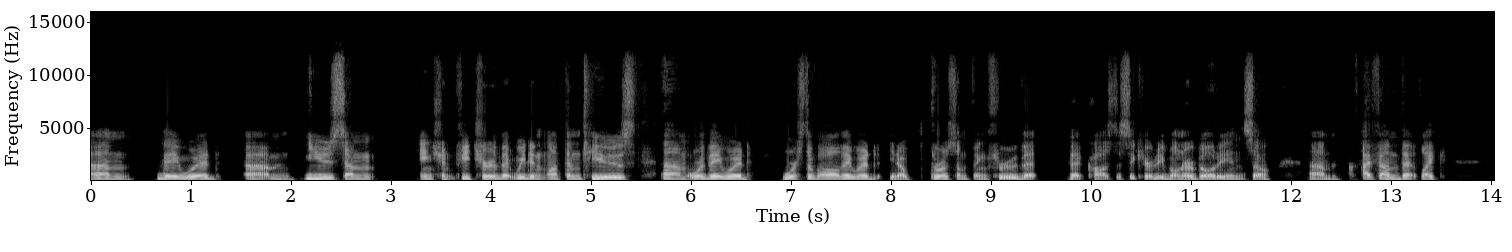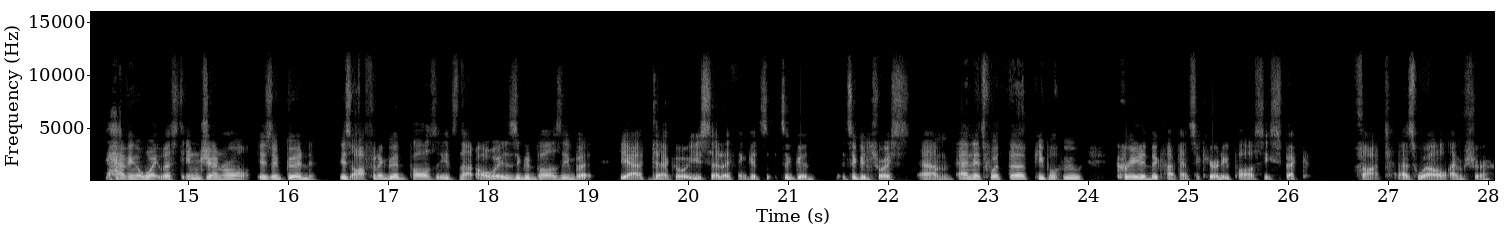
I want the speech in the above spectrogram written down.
um, they would um, use some ancient feature that we didn't want them to use um, or they would worst of all they would you know throw something through that that caused a security vulnerability. And so um, i found that like having a whitelist in general is a good is often a good policy. It's not always a good policy but yeah to echo what you said i think it's it's a good it's a good choice. Um, and it's what the people who created the content security policy spec thought as well i'm sure.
